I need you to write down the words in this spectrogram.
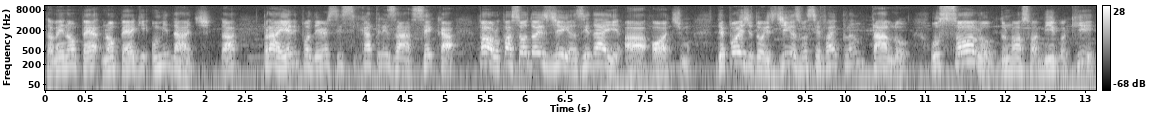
também não, pe não pegue umidade, tá? Para ele poder se cicatrizar, secar. Paulo, passou dois dias, e daí? Ah, ótimo. Depois de dois dias, você vai plantá-lo. O solo do nosso amigo aqui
